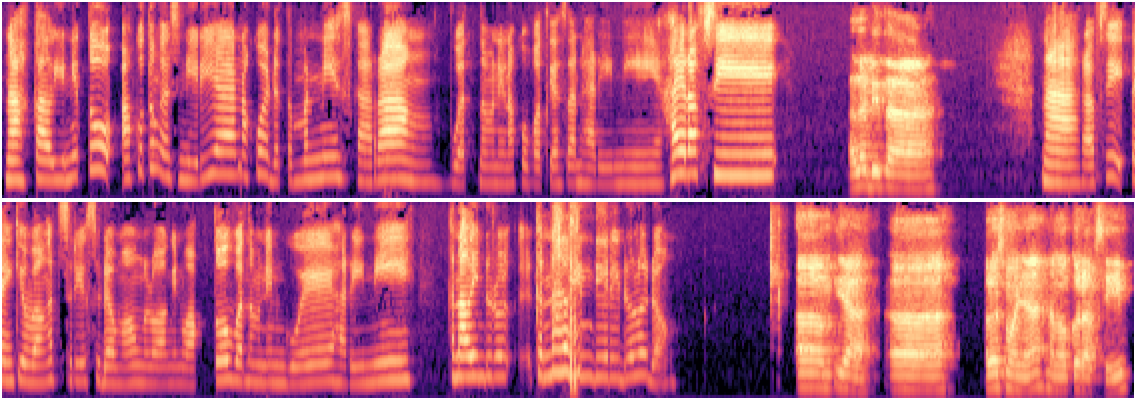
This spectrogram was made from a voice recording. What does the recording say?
Nah, kali ini tuh aku tuh nggak sendirian, aku ada temen nih sekarang buat nemenin aku podcastan hari ini. Hai Rafsi. Halo Dita. Nah, Rafsi, thank you banget serius sudah mau ngeluangin waktu buat nemenin gue hari ini. Kenalin dulu, kenalin diri dulu dong. Um, ya, uh, halo semuanya, nama aku Rafsi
